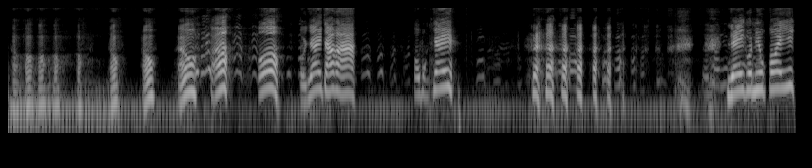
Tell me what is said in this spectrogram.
เอาเอาเอาเอาเอาเอาาโอ้ตัวใหญ่จังอะตัวบุกใหญ่ใหญ่กว่านิ้วก้อยอีก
